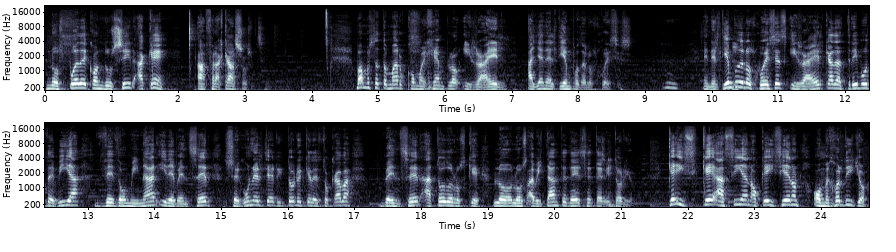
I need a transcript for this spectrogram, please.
nos puede conducir a qué? A fracasos. Vamos a tomar como ejemplo Israel, allá en el tiempo de los jueces. En el tiempo de los jueces, Israel, cada tribu debía de dominar y de vencer, según el territorio que les tocaba, vencer a todos los que los habitantes de ese territorio. ¿Qué, ¿Qué, hacían o qué hicieron? O mejor dicho,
